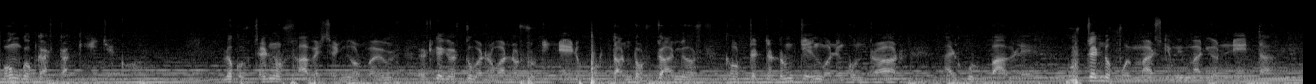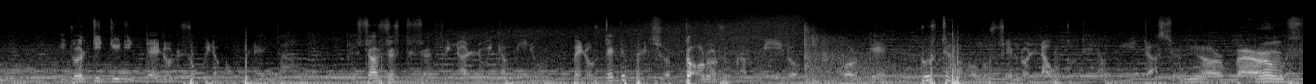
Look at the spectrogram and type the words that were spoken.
supongo que hasta aquí llegó. Lo que usted no sabe, señor Burns, es que yo estuve robando su dinero por tantos años que usted tardó un tiempo en encontrar al culpable. Usted no fue más que mi marioneta. Y yo el titiritero de su vida completa. Quizás este es el final de mi camino, pero usted despreció todo su camino, porque tú estabas conduciendo el auto de la vida, señor Burns.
